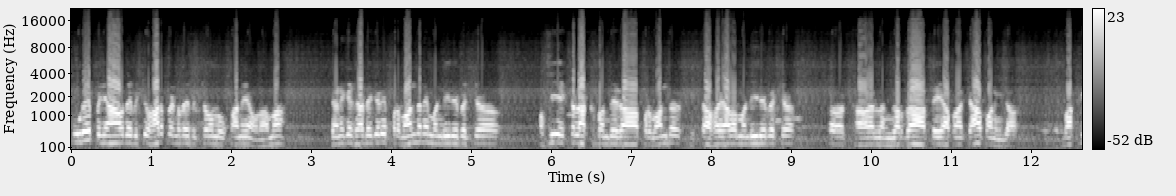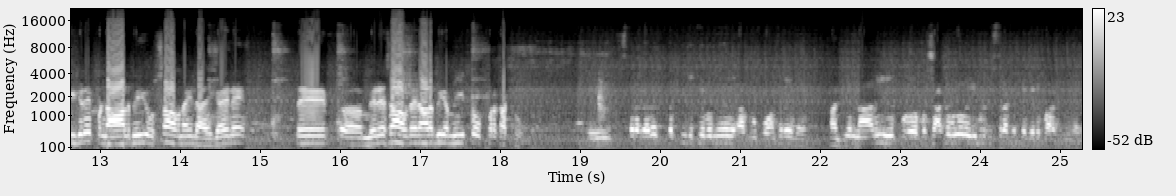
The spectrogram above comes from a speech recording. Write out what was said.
ਪੂਰੇ ਪੰਜਾਬ ਦੇ ਵਿੱਚੋਂ ਹਰ ਪਿੰਡ ਦੇ ਵਿੱਚੋਂ ਲੋਕਾਂ ਨੇ ਆਉਣਾ ਵਾ। ਯਾਨੀ ਕਿ ਸਾਡੇ ਜਿਹੜੇ ਪ੍ਰਬੰਧ ਨੇ ਮੰਡੀ ਦੇ ਵਿੱਚ ਅਸੀਂ 1 ਲੱਖ ਬੰਦੇ ਦਾ ਪ੍ਰਬੰਧ ਕੀਤਾ ਹੋਇਆ ਵਾ ਮੰਡੀ ਦੇ ਵਿੱਚ ਅ, ਖਾ ਲੰਗਰ ਦਾ ਤੇ ਆਪਣਾ ਚਾਹ ਪਾਣੀ ਦਾ। ਬਾਕੀ ਜਿਹੜੇ ਪੰਡਾਲ ਵੀ ਉਸ ਹਿਸਾਬ ਨਾਲ ਹੀ ਲਾਏ ਗਏ ਨੇ ਤੇ ਮੇਰੇ ਹਿਸਾਬ ਦੇ ਨਾਲ ਵੀ ਉਮੀਦ ਤੋਂ ਉੱਪਰ ਘੱਟ ਹੋਊ ਤੇ ਇਸ ਤਰ੍ਹਾਂ ਕਹਿੰਦੇ 31 ਕਿੱਥੇ ਬੰਦੇ ਆਗੂ ਪਹੁੰਚ ਰਹੇ ਨੇ। ਹਾਂਜੀ। ਨਾਲ ਹੀ ਪ੍ਰਸ਼ਾਸਨ ਵੱਲੋਂ ਰਜਿਸਟਰ ਕਿਸ ਤਰ੍ਹਾਂ ਕਿਤੇ ਗਏ ਪਾਰਕਿੰਗ ਵਾਲੇ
